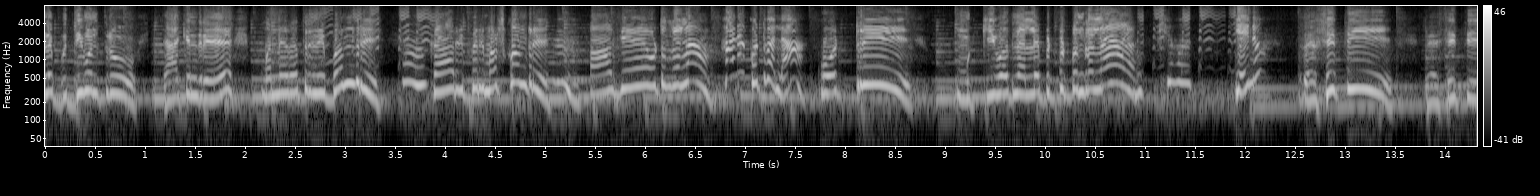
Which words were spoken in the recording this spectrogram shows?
ಒಳ್ಳೆ ಬುದ್ಧಿವಂತರು. ಯಾಕೆಂದ್ರೆ ಮೊನ್ನೆ ರಾತ್ರಿ ನೀವು ಬಂದ್ರಿ. ಕಾರ್ ರಿಪೇರಿ ಮಾಡಿಸ್ಕೊಂಡ್ರಿ. ಹಾಗೆ ಹೊಟ್ಟದ್ರಲ್ಲ ಹಣ ಕೊಟ್ವಲ್ಲ? ಕೊಟ್ರಿ. ಮುಖ್ಯವಾದ್ನ ಅಲ್ಲೇ ಬಿಟ್ಬಿಟ್ ಬಂದ್ರಲ್ಲ? ಏನು? ರಸಿತಿ. ರಸಿತಿ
